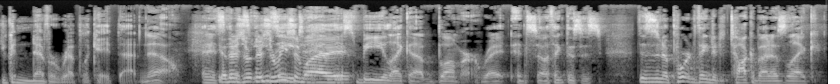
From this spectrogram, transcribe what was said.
you can never replicate that. No, and it's, Yeah, there's it's a- there's a reason why- this be like a bummer, right? And so I think this is this is an important thing to talk about. Is like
